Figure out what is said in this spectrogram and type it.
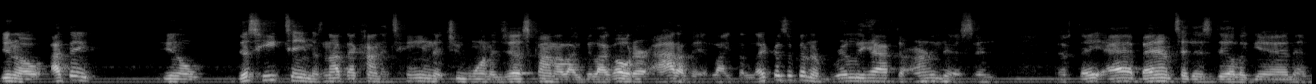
you know, I think, you know, this Heat team is not that kind of team that you want to just kind of like be like, oh, they're out of it. Like the Lakers are gonna really have to earn this. And if they add Bam to this deal again and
